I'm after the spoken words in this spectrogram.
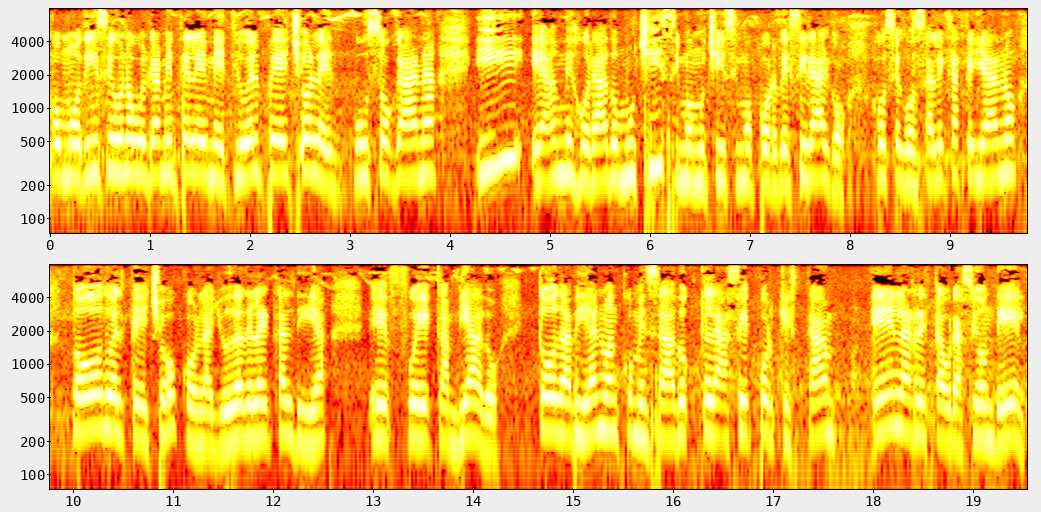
como dice uno vulgarmente, le metió el pecho, le puso gana y han mejorado muchísimo, muchísimo, por decir algo. José González Castellano, todo el techo, con la ayuda de la alcaldía, eh, fue cambiado todavía no han comenzado clase porque están en la restauración de él,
